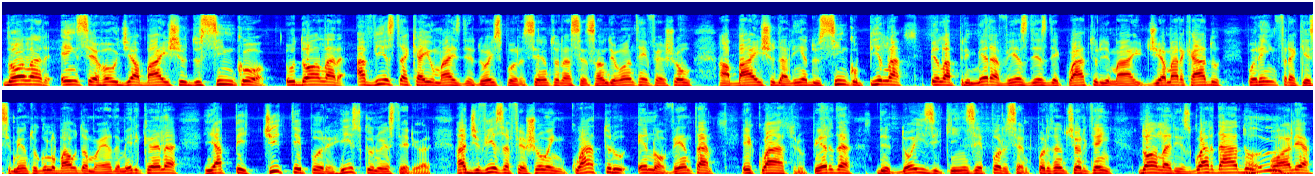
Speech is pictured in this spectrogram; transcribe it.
Dólar encerrou o dia abaixo dos 5. O dólar à vista caiu mais de 2% na sessão de ontem, fechou abaixo da linha dos 5 pila pela primeira vez desde 4 de maio. Dia marcado por enfraquecimento global da moeda americana e apetite por risco no exterior. A divisa fechou em 4,94, perda de 2,15%. Portanto, o senhor que tem dólares guardado, olha,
